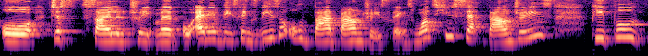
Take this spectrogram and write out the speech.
or just silent treatment or any of these things. These are all bad boundaries things. Once you set boundaries, people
